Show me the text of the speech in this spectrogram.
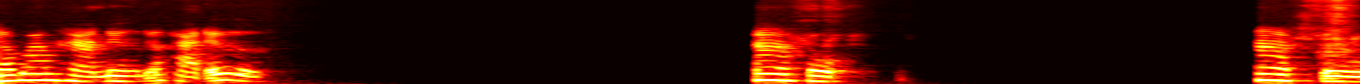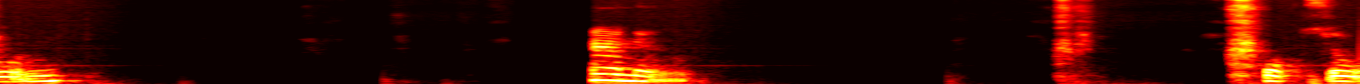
ระวังหาหนึ่งเด้อค่ะเด้อห้าหก ห้าศูนย์ห้าหนึ่งหกศู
